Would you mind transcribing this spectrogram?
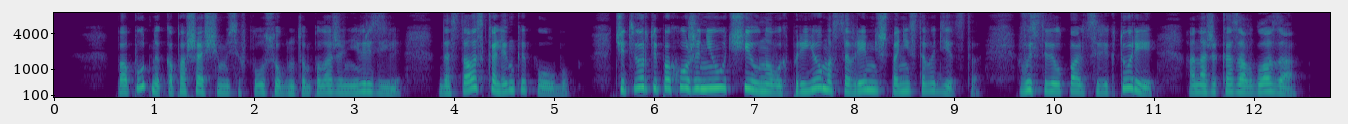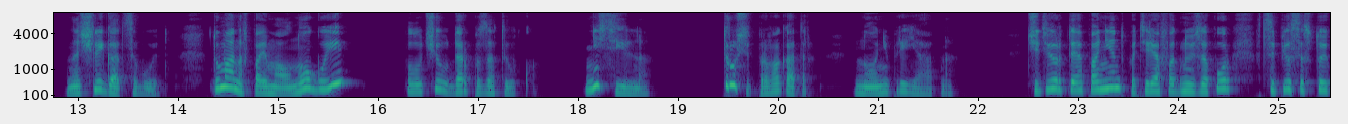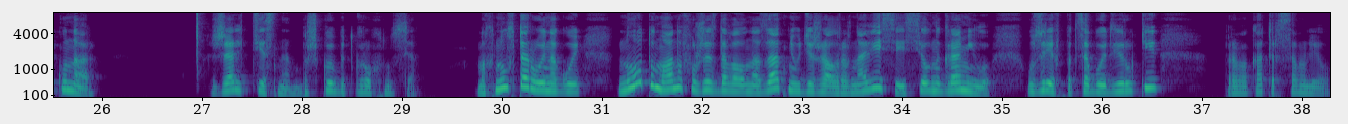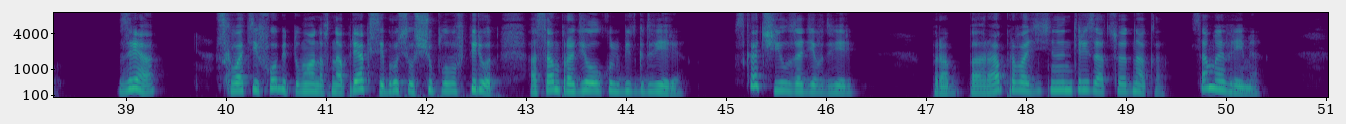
Попутно, копошащемуся в полусогнутом положении Верзиле, досталось коленкой по лбу. Четвертый, похоже, не учил новых приемов со времени шпанистого детства. Выставил пальцы Виктории, она же коза в глаза. Значит, легаться будет. Туманов поймал ногу и... Получил удар по затылку. Не сильно. Трусит провокатор, но неприятно. Четвертый оппонент, потеряв одну из опор, вцепился в стойку нар. Жаль тесно, башкой бы грохнулся. Махнул второй ногой, но Туманов уже сдавал назад, не удержал равновесия и сел на громилу. Узрев под собой две руки, провокатор сомлел. Зря. Схватив обе, Туманов напрягся и бросил щуплого вперед, а сам проделал кульбит к двери. Вскочил, задев дверь. Пора проводить инвентаризацию, однако. Самое время.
